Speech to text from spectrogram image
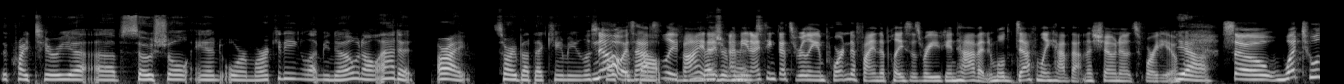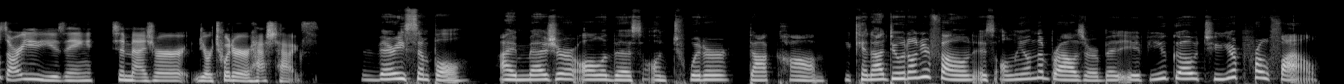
the criteria of social and or marketing, let me know and I'll add it. All right. Sorry about that, Kami. Let's no, it's absolutely fine. I, I, mean, I think that's really important to find the places where you can have it, and we'll definitely have that in the show notes for you. Yeah. So, what tools are you using to measure your Twitter hashtags? Very simple. I measure all of this on Twitter.com. You cannot do it on your phone; it's only on the browser. But if you go to your profile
